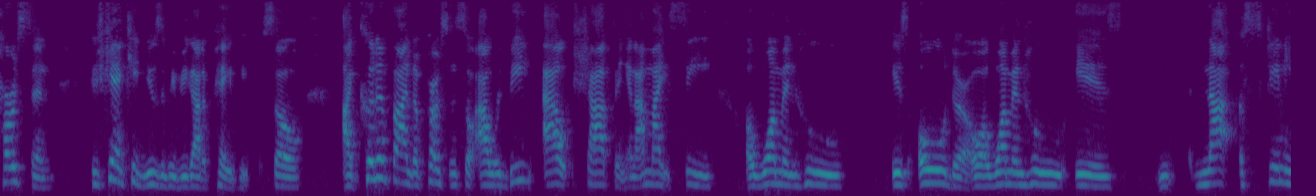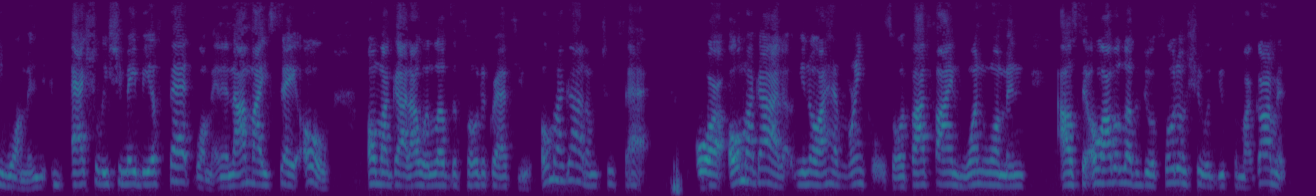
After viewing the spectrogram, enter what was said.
person because you can't keep using people; you got to pay people. So I couldn't find a person, so I would be out shopping, and I might see a woman who is older or a woman who is not a skinny woman. Actually, she may be a fat woman. And I might say, Oh, oh my God, I would love to photograph you. Oh my God, I'm too fat. Or, oh my God, you know, I have wrinkles. Or if I find one woman, I'll say, Oh, I would love to do a photo shoot with you for my garments.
